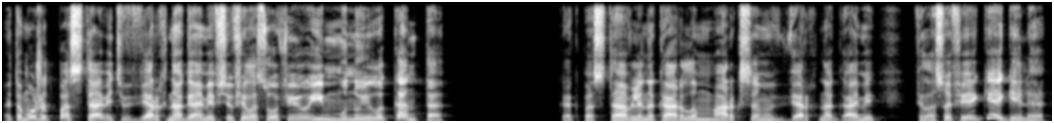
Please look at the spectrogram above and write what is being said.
Это может поставить вверх ногами всю философию Иммануила Канта. Как поставлена Карлом Марксом вверх ногами философия Гегеля,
